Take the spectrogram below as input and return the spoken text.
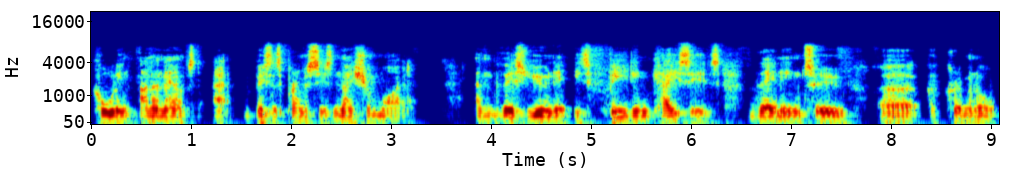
calling unannounced at business premises nationwide. And this unit is feeding cases then into uh, a criminal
